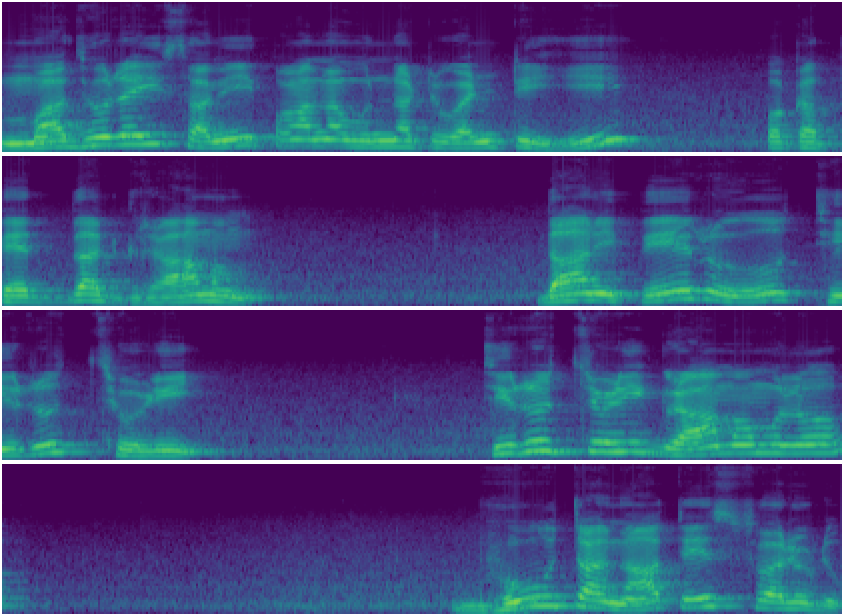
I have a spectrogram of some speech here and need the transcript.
మధురై సమీపాన ఉన్నటువంటి ఒక పెద్ద గ్రామం. దాని పేరు తిరుచుళి. తిరుచుళి గ్రామములో భూతనాథేశ్వరుడు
